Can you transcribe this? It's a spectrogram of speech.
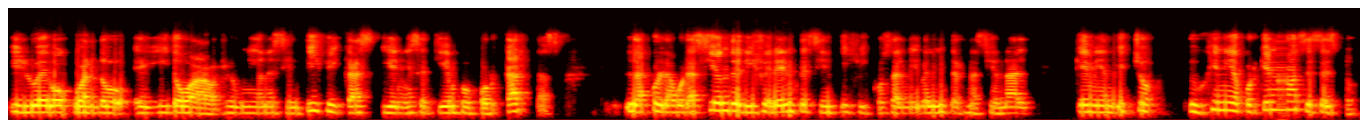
y luego cuando he ido a reuniones científicas y en ese tiempo por cartas, la colaboración de diferentes científicos a nivel internacional que me han dicho, Eugenia, ¿por qué no haces esto?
